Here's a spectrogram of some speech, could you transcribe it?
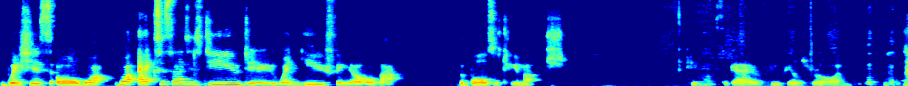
wishes or what what exercises do you do when you feel that the balls are too much? Who wants to go? Who feels drawn?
